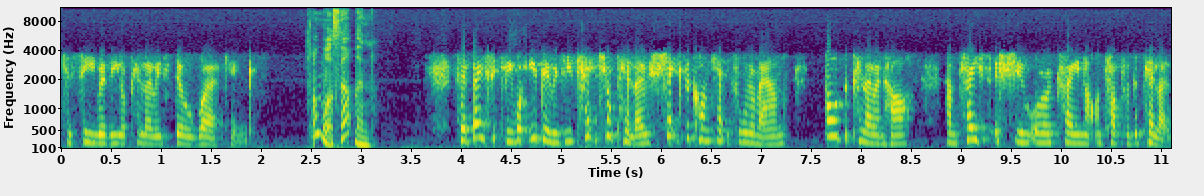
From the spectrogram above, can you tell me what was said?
to see whether your pillow is still working. Oh, what's that then? So basically, what you do is you take your pillow, shake the contents all around, fold the pillow in half, and place a shoe or a trainer on top of the pillow.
